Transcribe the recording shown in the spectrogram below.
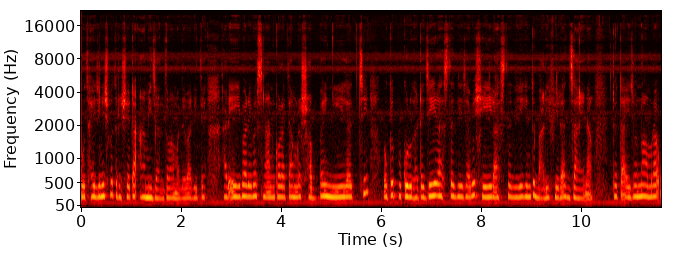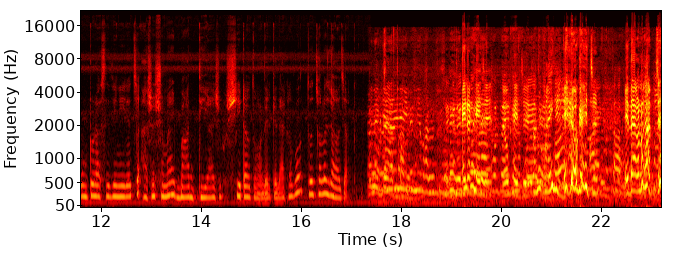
কোথায় জিনিসপত্র, সেটা আমি জানতাম আমাদের বাড়িতে। আর এইবার এবার স্নান করাতে আমরা সবাই নিয়ে যাচ্ছি। ওকে পুকুর ঘাটে। যেই রাস্তা দিয়ে যাবে, সেই রাস্তা দিয়ে কিন্তু বাড়ি ফেরা যায় না। তো তাই জন্য আমরা উল্টো রাস্তা দিয়ে নিয়ে যাচ্ছি। আসার সময় বাঁধ দিয়ে আসব সেটাও তোমাদেরকে দেখাবো। তো চলো যাওয়া যাক। এটা খেয়েছে ও খেয়েছে। আমি খাইনি। ও খেয়েছে। এটা এখনও খাচ্ছে।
